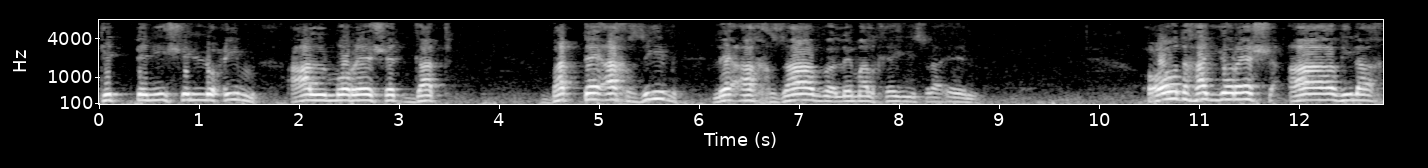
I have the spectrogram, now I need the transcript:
תתני שילוחים על מורשת גת. בתי אכזיב לאכזב למלכי ישראל. עוד היורש אבי לך,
